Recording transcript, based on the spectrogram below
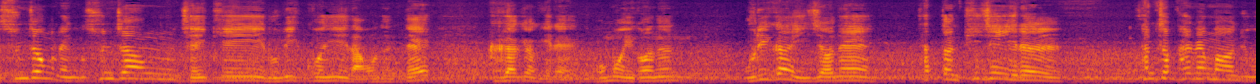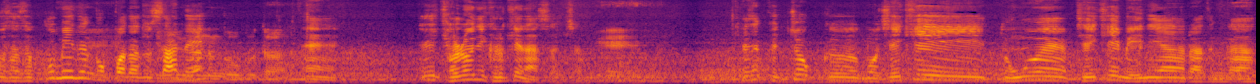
순정 랭 순정 JK 루비콘이 나오는데 그 가격이래. 어머 이거는 우리가 이전에 탔던 PJ를 3,800만 원 주고 사서 꾸미는 것보다도 싸네. 하는 것보다. 예. 이 결론이 그렇게 났었죠. 예. 그래서 그쪽 그 뭐 JK 동호회, JK 매니아라든가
